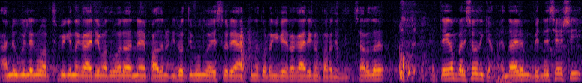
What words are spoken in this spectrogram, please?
ആനുകൂല്യങ്ങൾ വർദ്ധിപ്പിക്കുന്ന കാര്യം അതുപോലെ തന്നെ പതിനെ ഇരുപത്തിമൂന്ന് വയസ്സ് വരെ ആക്കുന്ന തുടങ്ങിയ ചില കാര്യങ്ങൾ പറഞ്ഞിരുന്നു. സാർ അത് പ്രത്യേകം പരിശോധിക്കാം. എന്തായാലും ഭിന്നശേഷി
